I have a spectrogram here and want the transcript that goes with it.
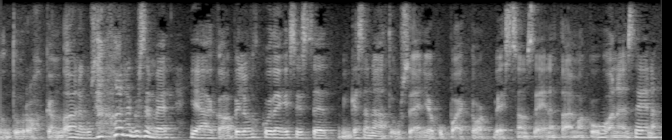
tuntuu rohkeammalta aina kun se, aina kun se menet jääkaapille, mutta kuitenkin siis se, että minkä sä näet usein joku paikka, vaikka vessan seinä tai makuuhuoneen seinä.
